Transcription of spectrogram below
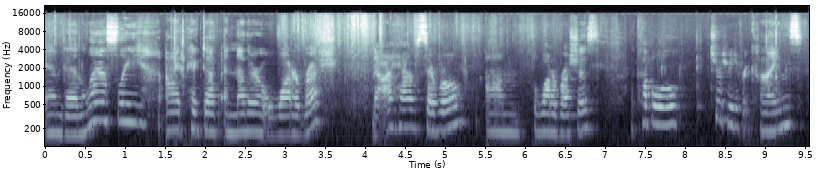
And then lastly, I picked up another water brush. Now I have several um, water brushes, a couple, two or three different kinds,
